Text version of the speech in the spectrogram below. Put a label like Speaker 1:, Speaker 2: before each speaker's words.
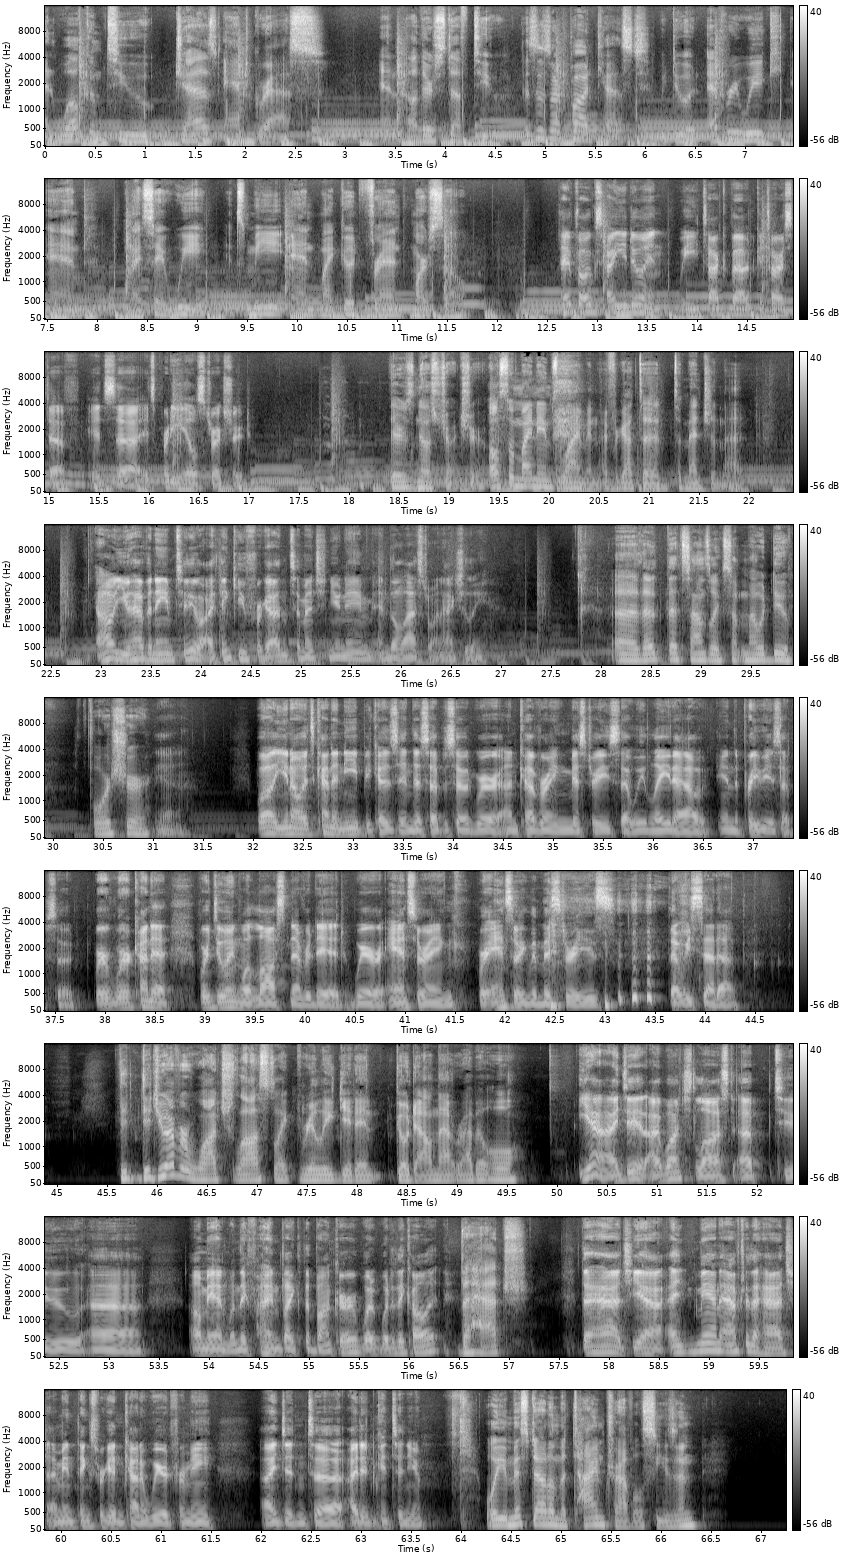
Speaker 1: and welcome to Jazz and Grass and other stuff too. This is our podcast. We do it every week, and when I say we, it's me and my good friend Marcel.
Speaker 2: Hey folks, how you doing? We talk about guitar stuff. It's uh it's pretty ill structured.
Speaker 1: There's no structure. Also, my name's Lyman. I forgot to, to mention that.
Speaker 2: Oh, you have a name too. I think you've forgotten to mention your name in the last one actually.
Speaker 1: Uh, that that sounds like something I would do for sure.
Speaker 2: Yeah. Well, you know, it's kind of neat because in this episode we're uncovering mysteries that we laid out in the previous episode. We're we're kind of we're doing what Lost never did. We're answering we're answering the mysteries that we set up.
Speaker 1: Did Did you ever watch Lost? Like really get in, go down that rabbit hole?
Speaker 2: Yeah, I did. I watched Lost up to uh oh man, when they find like the bunker, what what do they call it?
Speaker 1: The hatch.
Speaker 2: The hatch, yeah. And man, after the hatch, I mean, things were getting kind of weird for me. I didn't. Uh, I didn't continue.
Speaker 1: Well, you missed out on the time travel season.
